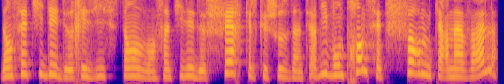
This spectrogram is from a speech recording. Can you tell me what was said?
dans cette idée de résistance, dans cette idée de faire quelque chose d'interdit, vont prendre cette forme carnaval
